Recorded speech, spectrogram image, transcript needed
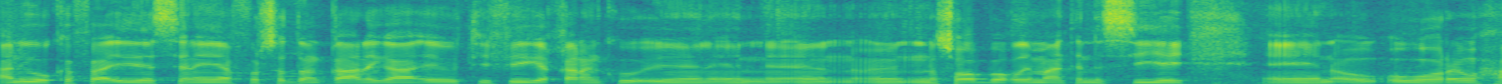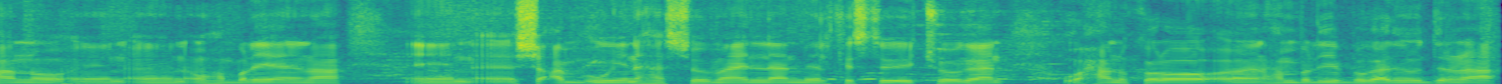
anigoo ka faa'iidaysanaya fursadan qaaliga ee qaranku een, een, een, na soo booqday maanta na siiyey. Ugu horreyn waxaanu u hambalyeynaa shacab weynaha somalilan meel kastoo ay joogaan. Waxaanu kaloo hambalyo bogaadin u diranaa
